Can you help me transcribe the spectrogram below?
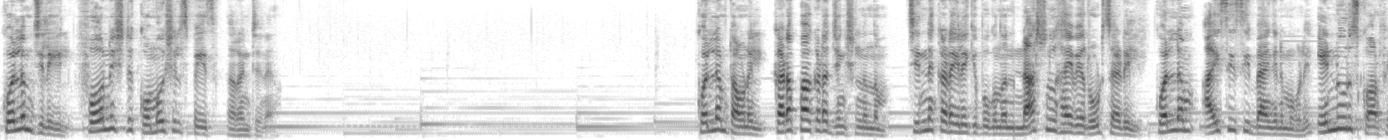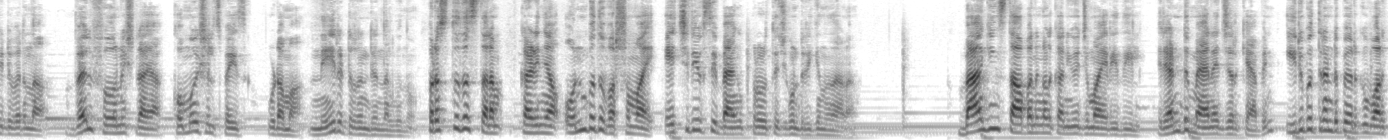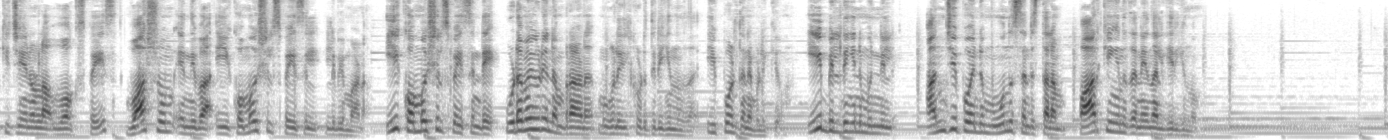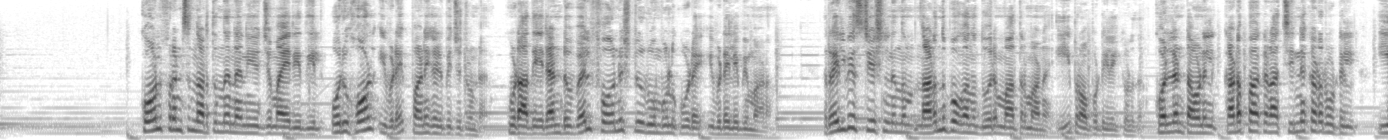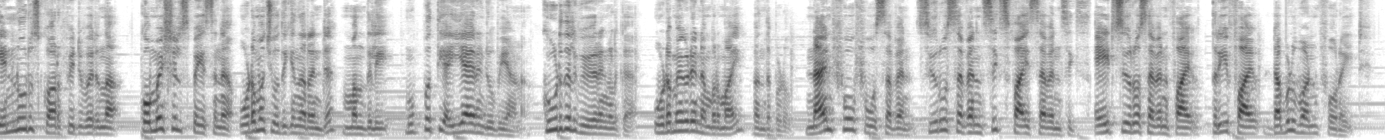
കൊല്ലം ജില്ലയിൽ ഫോർണിഷ്ഡ് commercial space റെന്റിന്. കൊല്ലം ടൗണിൽ കടപ്പാക്കട ജംഗ്ഷനിൽ നിന്നും ചിന്നക്കടയിലേക്ക് പോകുന്ന നാഷണൽ ഹൈവേ റോഡ് സൈഡിൽ കൊല്ലം ഐ സി സി ബാങ്കിന് മുകളിൽ എണ്ണൂറ് സ്ക്വയർ ഫീറ്റ് വരുന്ന വെൽ ഫേർണിഷ്ഡ് ആയ കൊമേഴ്ഷ്യൽ സ്പേസ് ഉടമ നേരിട്ട് റെന്റിന് നൽകുന്നു. പ്രസ്തുത സ്ഥലം കഴിഞ്ഞ ഒൻപത് വർഷമായി H D F C bank പ്രവർത്തിച്ചുകൊണ്ടിരിക്കുന്നതാണ്. Banking സ്ഥാപനങ്ങൾക്ക് അനുയോജ്യമായ രീതിയിൽ രണ്ട് മാനേജർ ക്യാബിൻ ഇരുപത്തിരണ്ട് പേർക്ക് വർക്ക് ചെയ്യാനുള്ള വർക്ക് സ്പേസ് വാഷ്റൂം എന്നിവ ഈ കൊമേഴ്ഷ്യൽ സ്പേസിൽ ലഭ്യമാണ്. ഈ കൊമേഴ്ഷ്യൽ സ്പേസിന്റെ ഉടമയുടെ നമ്പറാണ് മുകളിൽ കൊടുത്തിരിക്കുന്നത്. ഇപ്പോൾ തന്നെ വിളിക്കും. ഈ ബിൽഡിംഗിന് മുന്നിൽ അഞ്ച് പോയിന്റ് മൂന്ന് സെന്റ് സ്ഥലം പാർക്കിങ്ങിന് തന്നെ നൽകിയിരിക്കുന്നു. കോൺഫറൻസ് നടത്തുന്നതിന് അനുയോജ്യമായ രീതിയിൽ ഒരു ഹാൾ ഇവിടെ പണി കഴിപ്പിച്ചിട്ടുണ്ട്. കൂടാതെ രണ്ട് വെൽ ഫേർണിഷ്ഡ് റൂമുകൾ കൂടെ ഇവിടെ ലഭ്യമാണ്. റെയിൽവേ സ്റ്റേഷനിൽ നിന്നും നടന്നു പോകുന്ന ദൂരം മാത്രമാണ് ഈ പ്രോപ്പർട്ടിയിലേക്കുള്ളത്. കൊല്ലം ടൗണിൽ കടപ്പാക്കട ചിന്നക്കട റൂട്ടിൽ എണ്ണൂറ് സ്ക്വയർ ഫീറ്റ് വരുന്ന കൊമേഴ്ഷ്യൽ സ്പേസിന് ഉടമ ചോദിക്കുന്ന റെന്റ് മന്ത്ലി മുപ്പത്തി അയ്യായിരം രൂപയാണ്. കൂടുതൽ വിവരങ്ങൾക്ക് ഉടമയുടെ നമ്പറുമായി ബന്ധപ്പെടും. Nine four four seven zero seven six five seven six eight zero seven five three five double one four eight.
